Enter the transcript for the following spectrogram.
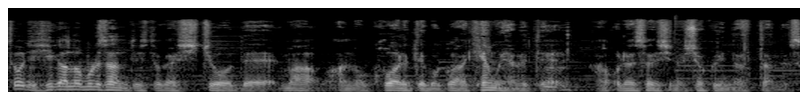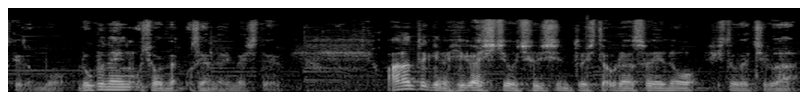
当時比嘉昇さんという人が市長で、まあ、あの壊れて僕は県を辞めて、うん。あ浦添市の職員になったんですけども6年お世話になりましてあの時の東市長を中心とした浦添の人たちは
